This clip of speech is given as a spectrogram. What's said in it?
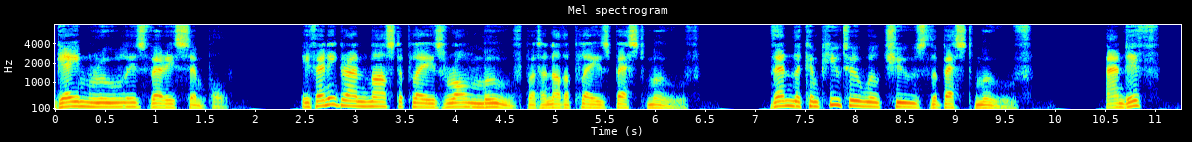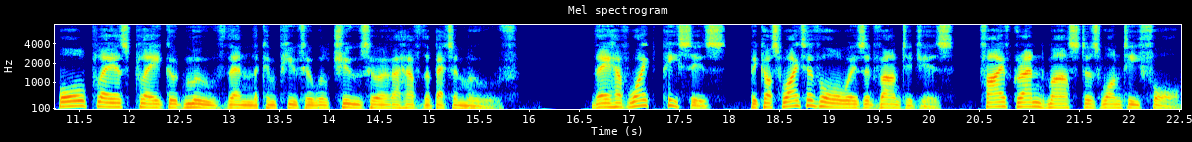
Game rule is very simple. If any grandmaster plays wrong move but another plays best move, then the computer will choose the best move. And if, all players play good move then the computer will choose whoever have the better move. They have white pieces, because white have always advantages, 5 grandmasters want e4.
